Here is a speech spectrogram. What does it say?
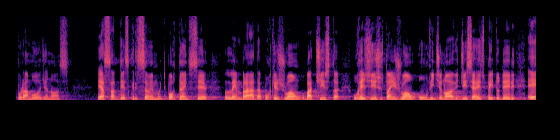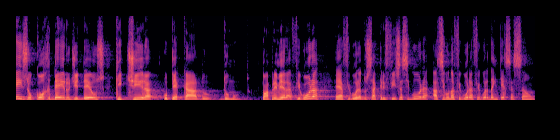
por amor de nós. Essa descrição é muito importante ser lembrada, porque João, o Batista, o registro está em João 1,29, disse a respeito dele: Eis o Cordeiro de Deus que tira o pecado do mundo. Então a primeira figura é a figura do sacrifício, a, a segunda figura é a figura da intercessão.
